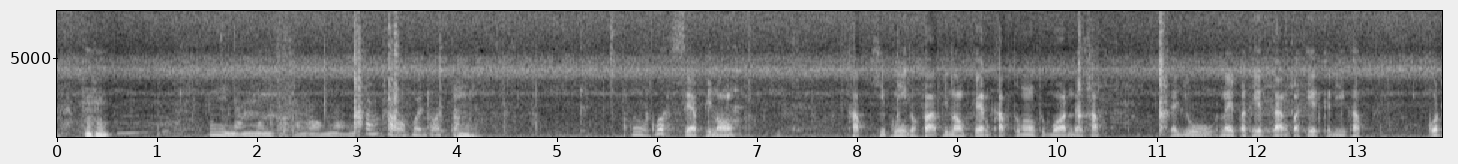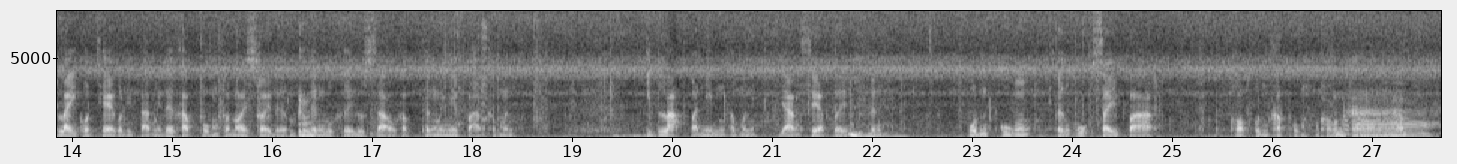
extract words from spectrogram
ไม่เห็นยังมนต์ของของอ่องอ่องทำเขาเพิ่นอดจับโอ้โหแซ่บพี่น้อง ครับคลิปนี้ก็ฝากพี่น้องแฟนครับ ทุกหมองทุกบอนเด้อครับ จะอยู่ในประเทศต่างประเทศก็ดีครับ กดไลค์กดแชร์กดติดตามไม่ได้อครับ ผมพอน้อยซอยเดิม เทิงลูกเคยลูกสาวครับเทิงไม่ใหญ่ปางครับมันกินลาบปลานินครับมันย่างเสียบเลยเทิงป่นกุ้งเทิงอุไซปลาขอบคุณครับผมขอบคุณครับอ่า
